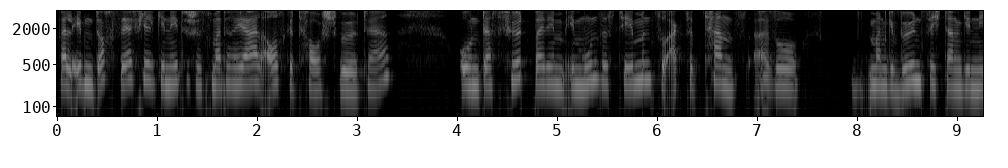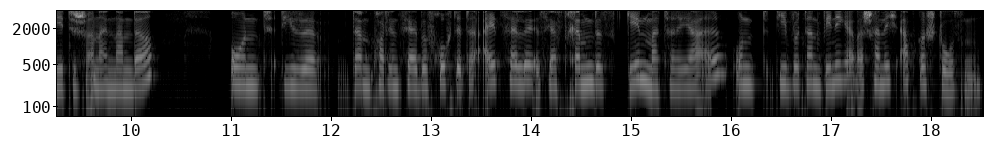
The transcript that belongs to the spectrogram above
weil eben doch sehr viel genetisches Material ausgetauscht wird. Ja? Und das führt bei den Immunsystemen zu Akzeptanz. Also man gewöhnt sich dann genetisch aneinander. Und diese dann potenziell befruchtete Eizelle ist ja fremdes Genmaterial und die wird dann weniger wahrscheinlich abgestoßen.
